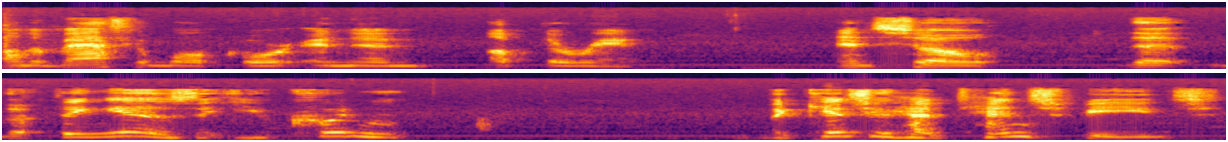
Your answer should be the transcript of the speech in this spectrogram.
on the basketball court and then up the ramp. And so the the thing is that you couldn't the kids who had 10 speeds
